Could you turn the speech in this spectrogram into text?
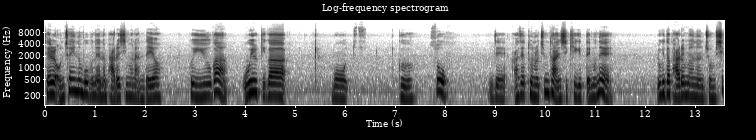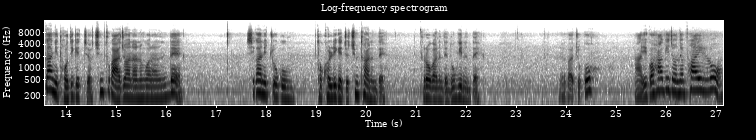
젤 얹혀 있는 부분에는 바르시면 안 돼요. 그 이유가 오일기가 뭐 그 쏙 이제 아세톤을 침투 안 시키기 때문에 여기다 바르면은 좀 시간이 더디겠죠. 침투가 아주 안 하는 건 아는데 시간이 조금 더 걸리겠죠. 침투하는데 들어가는데 녹이는데 그래가지고 아 이거 하기 전에 파일로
